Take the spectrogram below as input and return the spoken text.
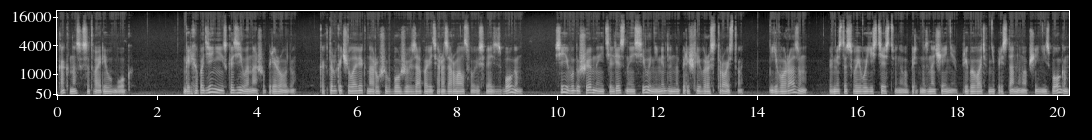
как нас сотворил Бог. Грехопадение исказило нашу природу. Как только человек, нарушив Божию заповедь, разорвал свою связь с Богом, все его душевные и телесные силы немедленно перешли в расстройство. Его разум, вместо своего естественного предназначения пребывать в непрестанном общении с Богом,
